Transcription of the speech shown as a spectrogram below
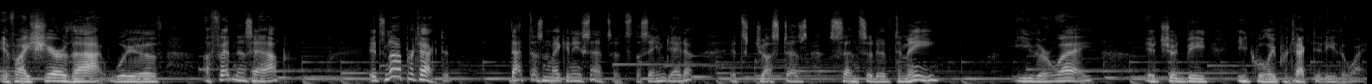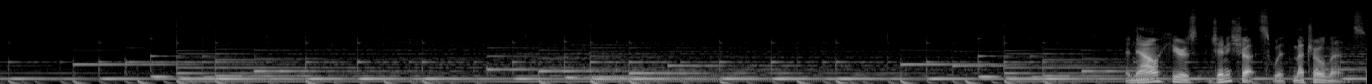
If I share that with a fitness app, it's not protected. That doesn't make any sense. It's the same data, it's just as sensitive to me. Either way, it should be equally protected either way. And now here's Jenny Schuetz with Metro Lens.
